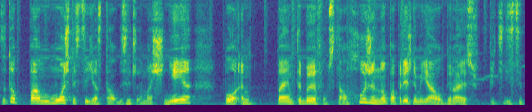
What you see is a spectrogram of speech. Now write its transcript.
Зато по мощности я стал действительно мощнее, по, М, по МТБФ стал хуже, но по-прежнему я убираюсь в 50,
